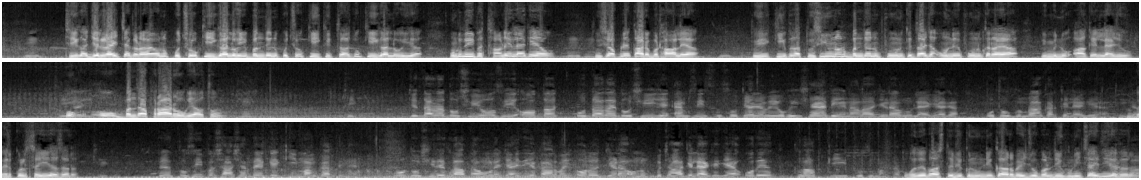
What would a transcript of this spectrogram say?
ਠੀਕ ਆ ਜੇ ਲੜਾਈ ਝਗੜਾ ਹੋਇਆ ਉਹਨੂੰ ਪੁੱਛੋ ਕੀ ਗੱਲ ਹੋਈ ਬੰਦੇ ਨੂੰ ਪੁੱਛੋ ਕੀ ਕੀਤਾ ਤੂੰ ਕੀ ਗੱਲ ਹੋਈ ਆ? ਉਹਨੂੰ ਤੁਸੀਂ ਥਾਣੇ ਲੈ ਕੇ ਆਓ। ਤੁਸੀਂ ਆਪਣੇ ਘਰ ਬਿਠਾ ਲਿਆ। ਤੁਸੀਂ ਕੀ ਪਤਾ ਤੁਸੀਂ ਉਹਨਾਂ ਨੂੰ ਬੰਦਿਆਂ ਨੂੰ ਫੋਨ ਕੀਤਾ ਜਾਂ ਉਹਨੇ ਫੋਨ ਕਰਾਇਆ ਵੀ ਮੈਨੂੰ ਆ ਕੇ ਲੈ ਜਾਓ। ਠੀਕ ਉਹ ਹੈ ਜੀ। ਉਹ ਬੰਦਾ ਫਰਾਰ ਹੋ ਗਿਆ ਉਥੋਂ। ਠੀਕ। ਜਿੱਦਾਂ ਦਾ ਦੋਸ਼ੀ ਉਹ ਸੀ ਉਹਦਾ ਉਹਦਾ ਦਾ ਦੋਸ਼ੀ ਜੇ ਐਮਸੀ ਸੋਚਿਆ ਜਾਵੇ ਉਹੀ ਸ਼ਹਿ ਦੇਣ ਵਾਲਾ ਜਿਹੜਾ ਉਹਨੂੰ ਲੈ ਗਿਆ ਜਾਂ ਉਥੋਂ ਗੁੰਮਰਾਹ ਕਰਕੇ ਲੈ ਗਿਆ। ਠੀਕ ਹੈ ਬਿਲਕੁਲ ਸਹੀ ਆ ਸਰ। ਠੀਕ ਹੈ ਤੇ ਤੁਸੀਂ ਪ੍ਰਸ਼ਾਸਨ ਦੇ ਅੱਗੇ ਕੀ ਮੰਗ ਕਰਦੇ ਹੈ? ਉਹ ਦੋਸ਼ੀ ਦੇ ਖਿਲਾਫ ਤਾਂ ਹੋਣੀ ਚਾਹੀਦੀ ਹੈ ਕਾਰਵਾਈ ਔਰ ਜਿਹੜਾ ਉਹਨੂੰ ਬਚਾ ਕੇ ਲੈ ਕੇ ਗਿਆ ਉਹਦੇ ਖਿਲਾਫ ਕੀ ਤੁਸੀਂ ਮੰਗ ਕਰਦੇ ਉਹਦੇ ਵਾਸਤੇ ਵੀ ਕਾਨੂੰਨੀ ਕਾਰਵਾਈ ਜੋ ਬਣਦੀ ਹੋਣੀ ਚਾਹੀਦੀ ਹੈ ਫਿਰ।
